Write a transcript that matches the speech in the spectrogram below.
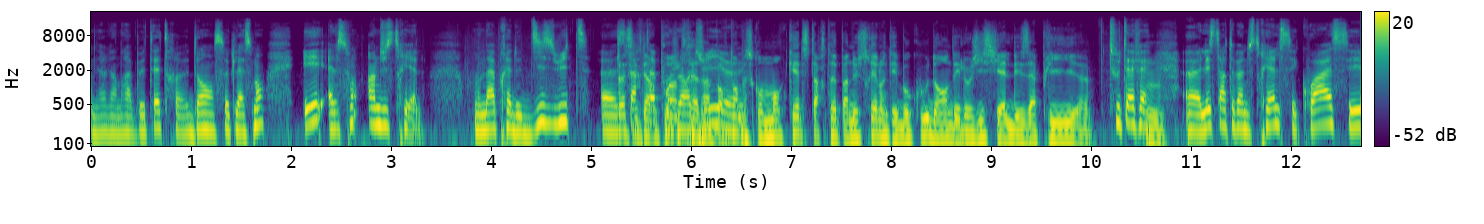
On y reviendra peut-être dans ce classement. Et elles sont industrielles. On a près de 18 startups aujourd'hui. C'est un point très important parce qu'on manquait de startups industrielles. On était beaucoup dans des logiciels, des applis. Tout à fait. Hmm. les startups industrielles, c'est quoi? C'est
